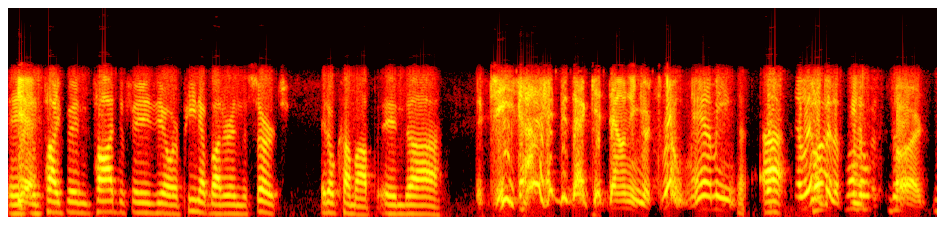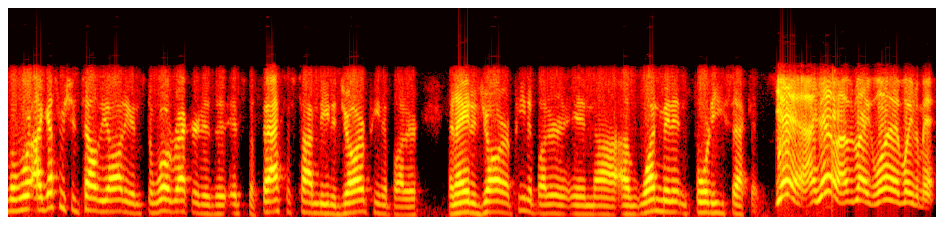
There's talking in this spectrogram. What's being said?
and, Yeah. and type in Todd DeFazio or peanut butter in the search, it'll come up. And uh, Jeez, how the heck did that get down in your throat, man? I mean, uh, listen, never Well- been a well, peanut the- butter card. The I guess we should tell the audience the world record is that it's the fastest time to eat a jar of peanut butter, and I ate a jar of peanut butter in uh, uh, one minute and forty seconds. Yeah, I know. I was like, what? Wait a minute.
